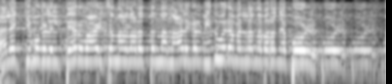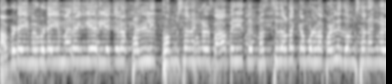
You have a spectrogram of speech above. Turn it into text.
തലയ്ക്ക് മുകളിൽ തേർവാഴ്ച നടത്തുന്ന നാളുകൾ വിദൂരമല്ലെന്ന് പറഞ്ഞപ്പോൾ അവിടെയും ഇവിടെയും അരങ്ങേറിയ ചില പള്ളി ധ്വംസനങ്ങൾ ബാബരി മസ്ജിദ് അടക്കമുള്ള പള്ളി ധ്വംസനങ്ങൾ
